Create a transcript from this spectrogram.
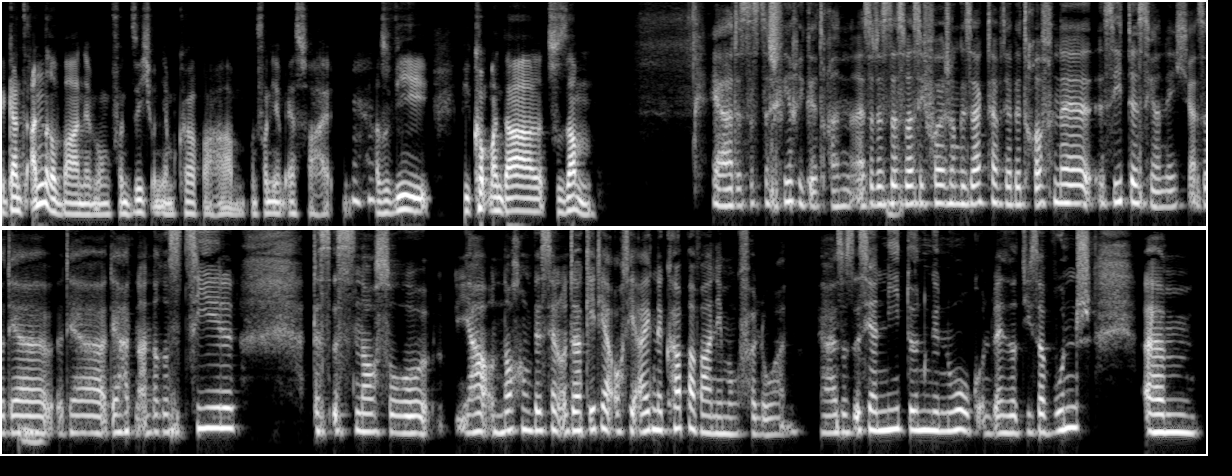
eine ganz andere Wahrnehmung von sich und ihrem Körper haben und von ihrem Essverhalten. Mhm. Also wie, wie kommt man da zusammen? Ja, das ist das Schwierige dran. Also das ist das, was ich vorher schon gesagt habe. Der Betroffene sieht das ja nicht. Also der, mhm. der, der hat ein anderes Ziel das ist noch so, ja, und noch ein bisschen, und da geht ja auch die eigene Körperwahrnehmung verloren. Ja, also es ist ja nie dünn genug. Und also dieser Wunsch, ähm,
